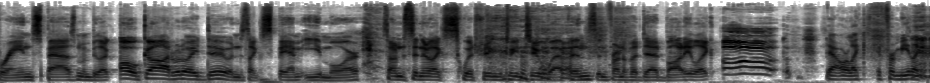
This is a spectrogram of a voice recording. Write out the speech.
brain spasm and be like, "Oh God, what do I do?" and just like spam E more. So I'm just sitting there like switching between two weapons in front of a dead body, like, "Oh." Yeah, or like for me, like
